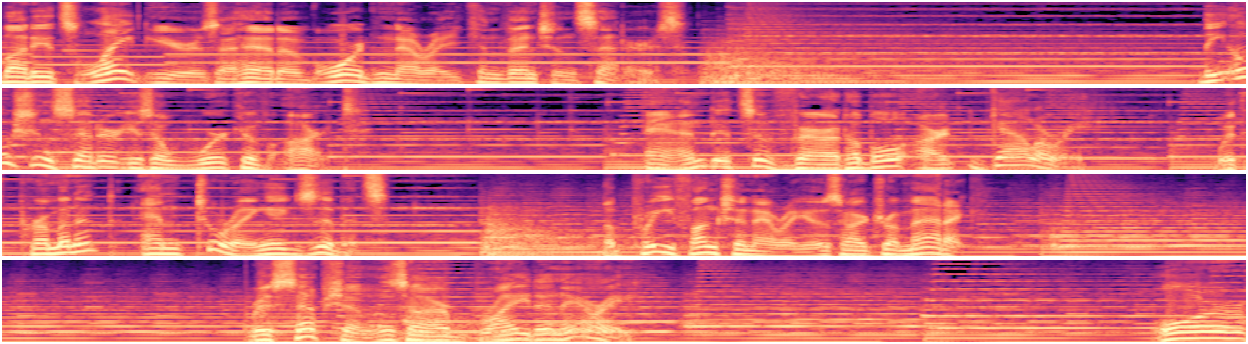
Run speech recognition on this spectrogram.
but it's light years ahead of ordinary convention centers. The Ocean Center is a work of art, and it's a veritable art gallery with permanent and touring exhibits. The pre-function areas are dramatic. Receptions are bright and airy. Or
